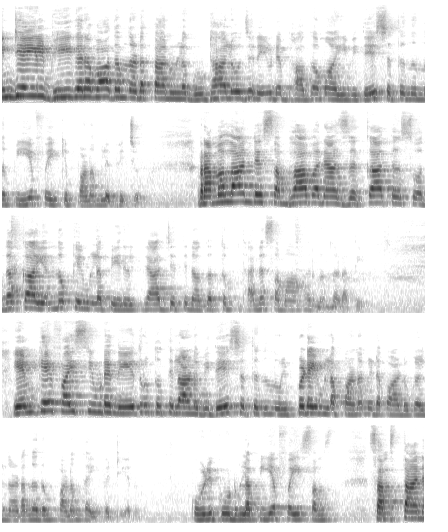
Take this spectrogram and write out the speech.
ഇന്ത്യയിൽ ഭീകരവാദം നടത്താനുള്ള ഗൂഢാലോചനയുടെ ഭാഗമായി വിദേശത്ത് നിന്ന് പി എഫ് ഐക്ക് പണം ലഭിച്ചു. റമലാന്റെ സംഭാവന ജക്കാത്ത് സ്വതക്ക എന്നൊക്കെയുള്ള പേരിൽ രാജ്യത്തിനകത്തും ധനസമാഹരണം നടത്തി. എം കെ ഫൈസിയുടെ നേതൃത്വത്തിലാണ് വിദേശത്ത് നിന്ന് ഉൾപ്പെടെയുള്ള പണമിടപാടുകൾ നടന്നതും പണം കൈപ്പറ്റിയതും. കോഴിക്കോടുള്ള പി എഫ് ഐ സംസ്ഥാന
